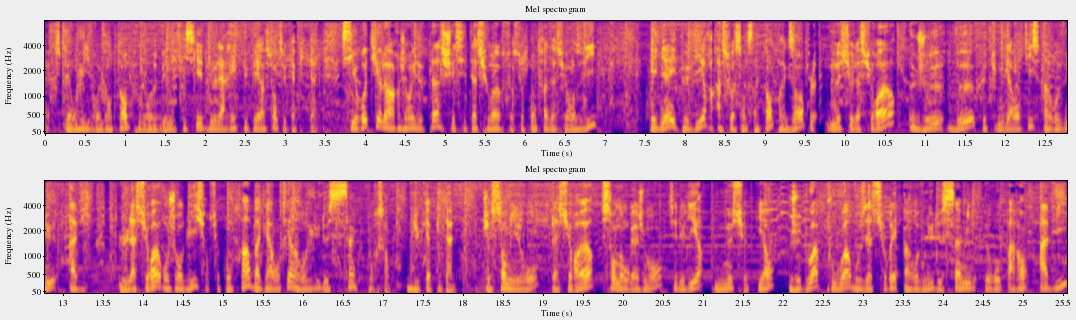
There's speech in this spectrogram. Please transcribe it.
espérons vivre longtemps pour euh, bénéficier de la récupération de ce capital. S'ils retirent leur argent, ils le placent chez cet assureur sur ce contrat d'assurance vie, eh bien, il peut dire à 65 ans, par exemple, Monsieur l'assureur, je veux que tu me garantisses un revenu à vie. L'assureur, aujourd'hui, sur ce contrat, va garantir un revenu de 5% du capital. J'ai 100 000 euros. L'assureur, son engagement, c'est de dire, Monsieur client, je dois pouvoir vous assurer un revenu de 5 000 euros par an à vie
